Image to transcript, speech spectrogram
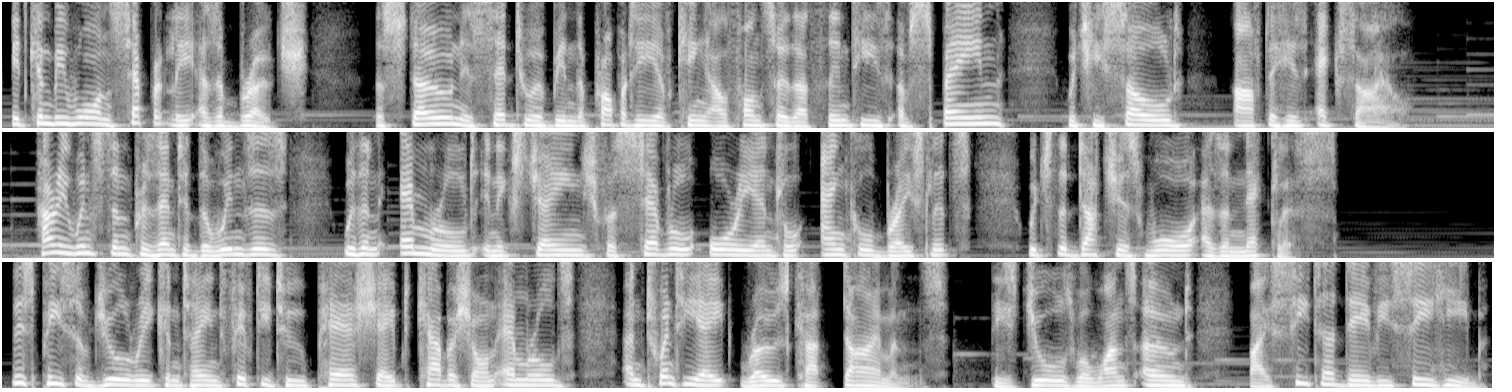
It can be worn separately as a brooch. The stone is said to have been the property of King Alfonso X of Spain, which he sold after his exile. Harry Winston presented the Windsors with an emerald in exchange for several oriental ankle bracelets which the Duchess wore as a necklace. This piece of jewellery contained 52 pear-shaped cabochon emeralds and 28 rose-cut diamonds. These jewels were once owned by Sita Devi Sahib,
